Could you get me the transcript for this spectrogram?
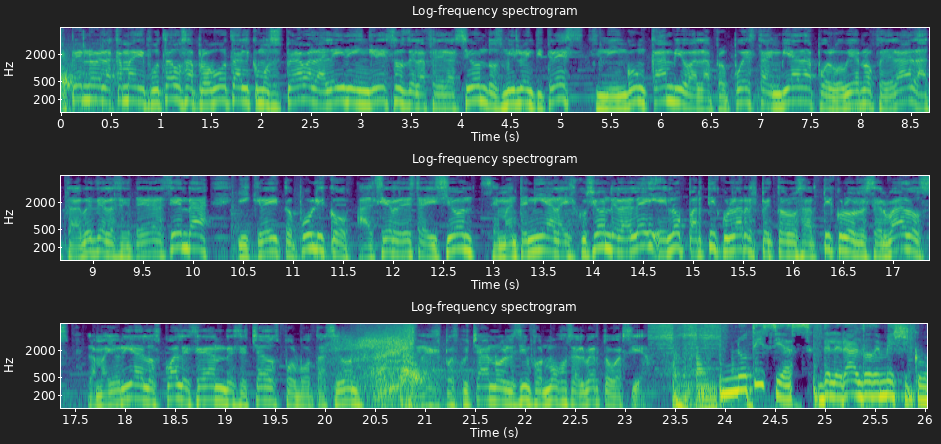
El pleno de la Cámara de Diputados aprobó tal como se esperaba la ley de ingresos de la Federación 2023, sin ningún cambio a la propuesta enviada por el gobierno federal a través de la Secretaría de Hacienda y Crédito Público. Al cierre de esta edición, se mantenía la discusión de la ley en lo particular respecto a los artículos reservados, la mayoría de los cuales sean desechados por votación. Gracias por escucharnos, les informó José Alberto García. Noticias del Heraldo de México.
